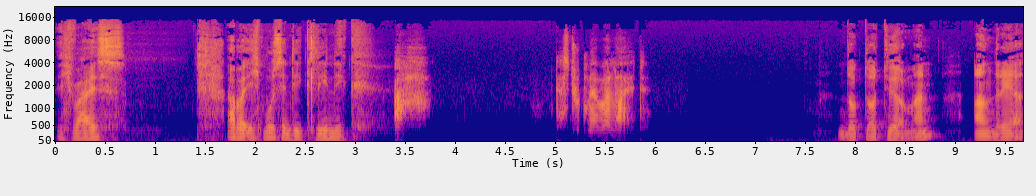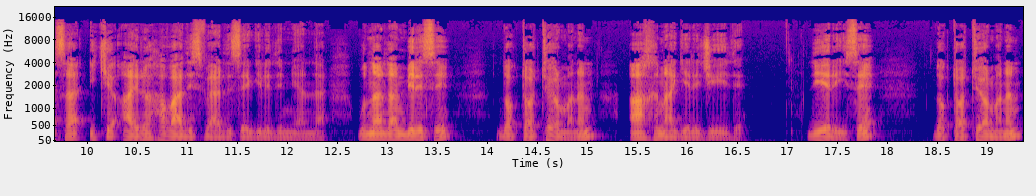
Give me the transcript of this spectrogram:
Ich weiß. Aber ich muss in die Klinik. Ach, das tut mir aber leid. Doktor Thürmann, Andreas'a iki ayrı havadis verdi sevgili dinleyenler. Bunlardan birisi Doktor Thürmann'ın Aachen'a geleceğiydi. Diğeri ise Doktor Thürmann'ın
